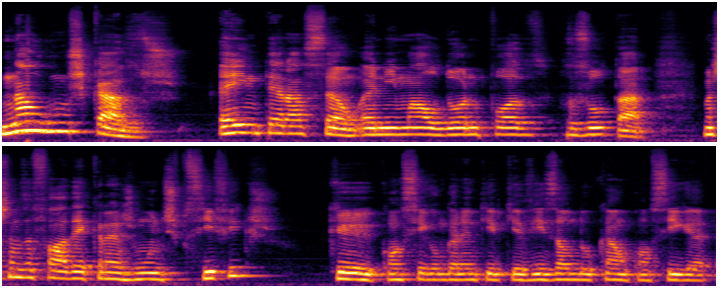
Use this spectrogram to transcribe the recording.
Em alguns casos, a interação animal-dono pode resultar, mas estamos a falar de ecrãs muito específicos, que consigam garantir que a visão do cão consiga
